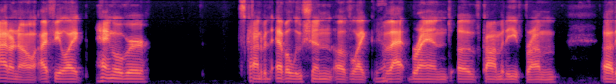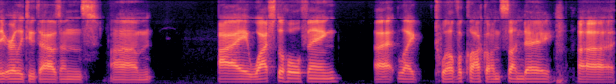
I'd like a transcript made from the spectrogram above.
I don't know. I feel like Hangover, it's kind of an evolution of like Yeah. that brand of comedy from uh, the early 2000s. Um, I watched the whole thing at like 12 o'clock on Sunday. Uh,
